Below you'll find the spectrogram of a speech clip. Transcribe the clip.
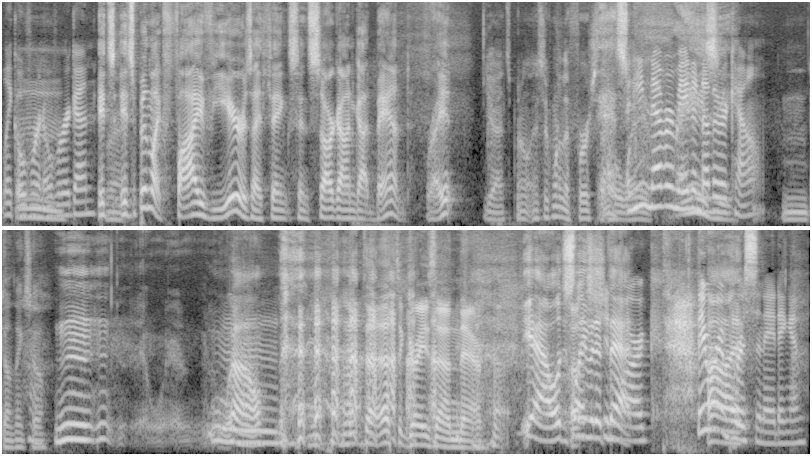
like over and over hmm. again. It's it's been like five years, I think, since Sargon got banned, right? Yeah, it's been. It's like one of the first. the That's and he way. never made another crazy. account. Mm, don't think so. Well, that's, a, that's a gray zone there. yeah, we'll just leave it at Question that. mark. They were Uh, impersonating him.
